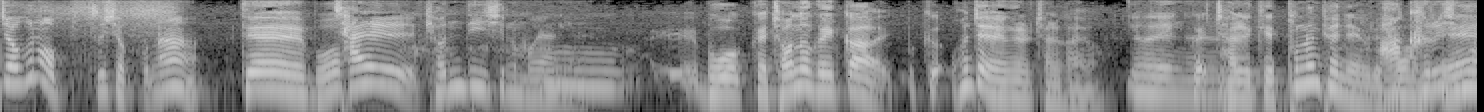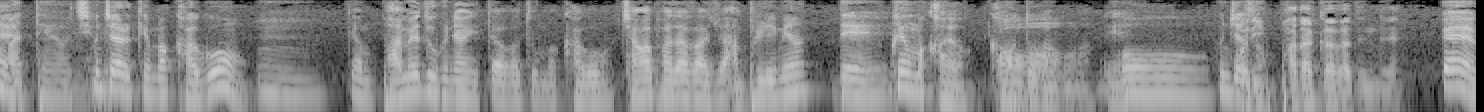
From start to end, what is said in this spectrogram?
적은 없으셨구나. 네, 뭐 잘 견디시는 모양이에요. 뭐, 그 저는 그러니까 그 혼자 여행을 잘 가요. 여행을. 그잘 이렇게 푸는 편이에요. 그래서 아, 그러신 예. 것 같아요, 지금. 혼자 이렇게 막 가고 음. 그냥 밤에도 그냥 있다가도 막 가고 장갑하다가 좀안 풀리면 네. 그냥 막 가요. 강원도 어. 가고 막. 예. 오. 혼자서. 어디 바닷가 같은데. 예,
